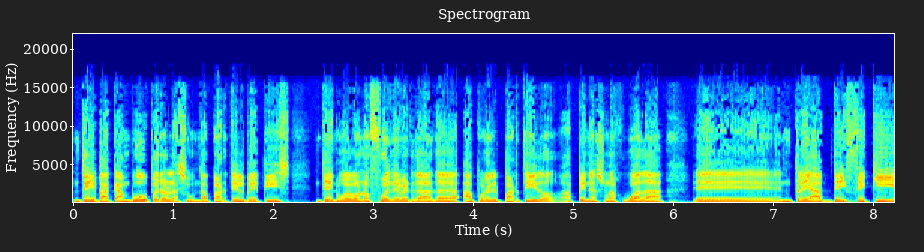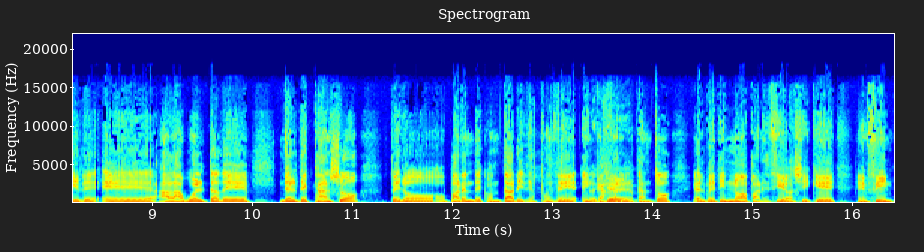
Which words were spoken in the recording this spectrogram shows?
de Bacambú, pero en la segunda parte el Betis de nuevo no fue de verdad eh, a por el partido, apenas una jugada entre Abde y Fekir a la vuelta de, del descanso, pero paren de contar y después de encajar que- el tanto, el Betis no apareció. Así que, en fin,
